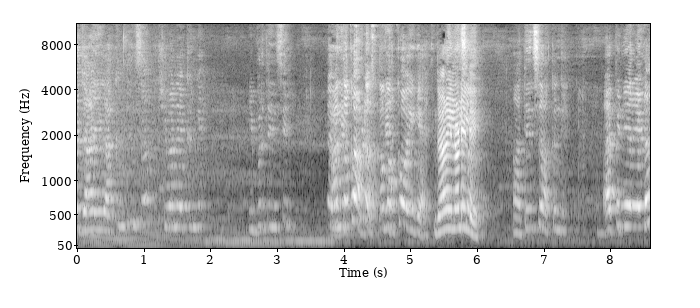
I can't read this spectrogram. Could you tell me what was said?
ಈಗ ಜಾ ಈಗ ಅಕ್ಕನ ತಿನ್ಸು ಶಿವನೇ ಅಕ್ಕಂಗೆ ಇಬ್ರು ತಿನ್ಸಿ ಇಟ್ಕೋ ಇಟ್ಕೋ ಹೀಗೆ ಜಾನ್ ಇಲ್ಲಿ ನೋಡಿ ಇಲ್ಲಿ ಹಾ ತಿನ್ಸು ಅಕ್ಕಂಗೆ ಹ್ಯಾಪಿ ನ್ಯೂ ಇಯರ್ ಹೇಳು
